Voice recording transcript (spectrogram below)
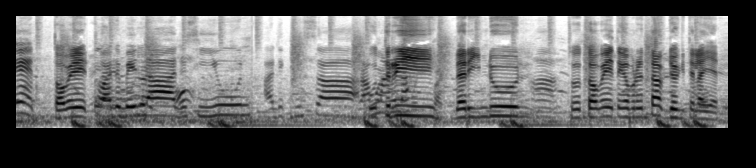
8 Top 8 So ada Bella, ada Siyun, ada Kisa ramai Putri dari Indun. Ha. So top 8 tengah berentap, jom kita layan.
